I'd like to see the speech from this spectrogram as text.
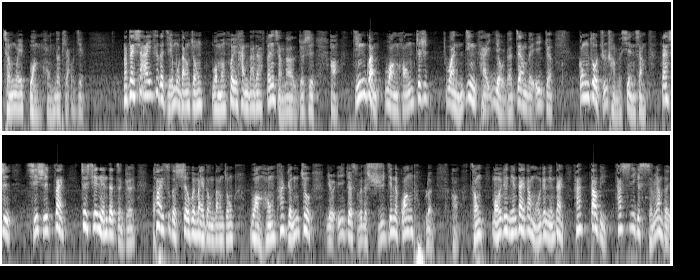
成为网红的条件。那在下一次的节目当中，我们会和大家分享到的就是，好，尽管网红这是晚近才有的这样的一个工作职场的现象，但是其实，在这些年的整个快速的社会脉动当中，网红他仍旧有一个所谓的时间的光谱论。好，从某一个年代到某一个年代，它到底它是一个什么样的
